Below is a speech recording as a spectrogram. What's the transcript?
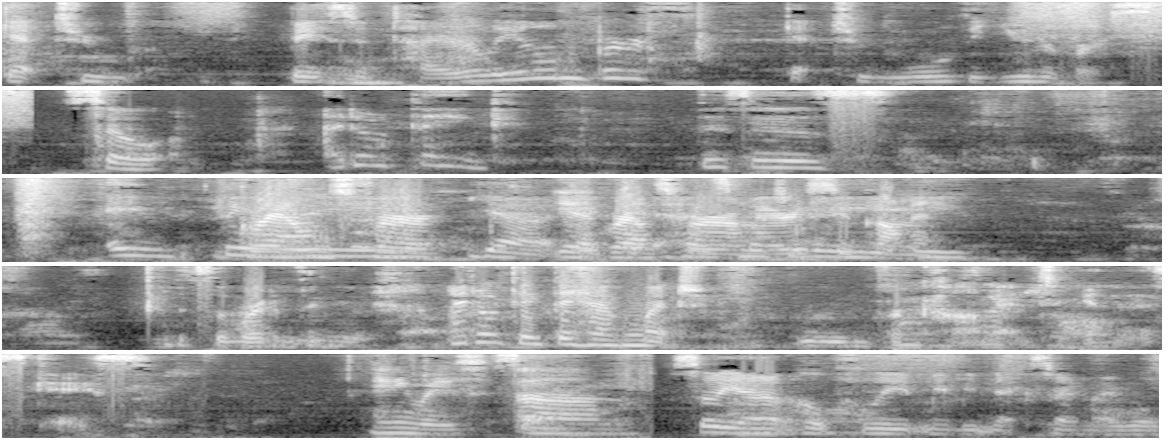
get to, based entirely on birth, get to rule the universe. So, I don't think this is a very, Grounds for- yeah, yeah, it- grounds it for a Mary Sue comment. What's the word I'm thinking? I don't think they have much room for comment in this case. Anyways, um, So yeah, hopefully maybe next time I will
